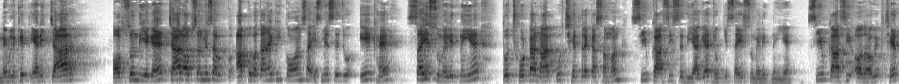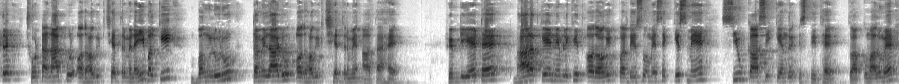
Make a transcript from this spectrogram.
निम्नलिखित यानी चार ऑप्शन दिए गए हैं। चार ऑप्शन में से आपको बताना है कि कौन सा इसमें से जो एक है, सही सुमेलित नहीं है। तो छोटा नागपुर क्षेत्र का संबंध शिव काशी से दिया गया, जो कि सही सुमेलित नहीं है। शिव काशी औद्योगिक क्षेत्र, छोटा नागपुर औद्योगिक क्षेत्र में नहीं, बल्कि बंगलुरु, तमिलनाडु औद्योगिक क्षेत्र में आता है। 58 है, भारत के निम्नलिखित औद्योगिक प्रदेशों में से किसमें शिव काशी केंद्र स्थित है? तो आपको मालूम है,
